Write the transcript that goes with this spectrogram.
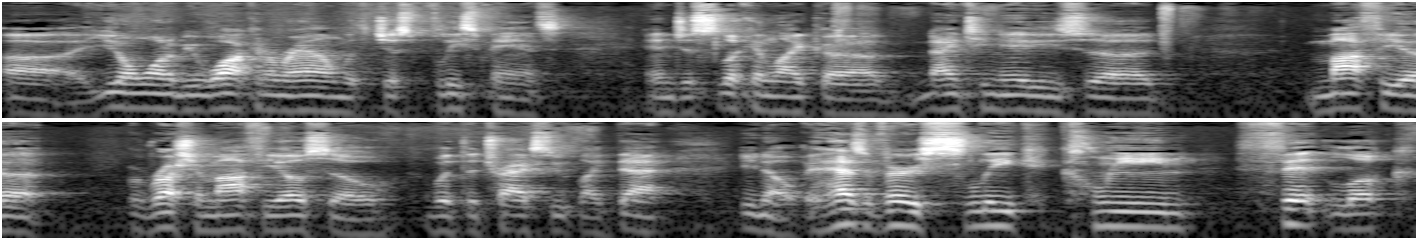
Uh, you don't want to be walking around with just fleece pants and just looking like a 1980s uh, mafia, Russian mafioso with the tracksuit like that. You know, it has a very sleek, clean, fit look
